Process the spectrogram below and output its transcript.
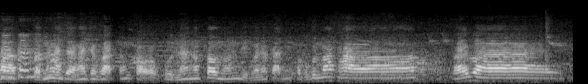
ครับสำนักงานจัดงานจังหวัดต้องขอขอบคุณนะน้องต้นน้องดิ่งบรรยากาศนี้ขอบคุณมากครับบ๊ายบาย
